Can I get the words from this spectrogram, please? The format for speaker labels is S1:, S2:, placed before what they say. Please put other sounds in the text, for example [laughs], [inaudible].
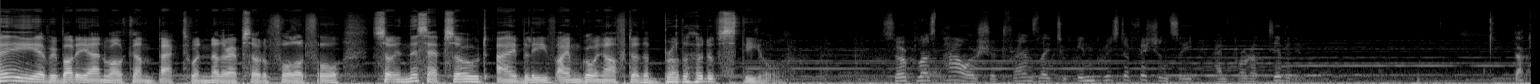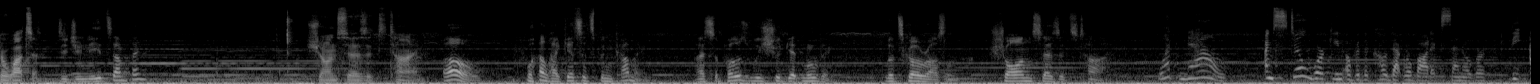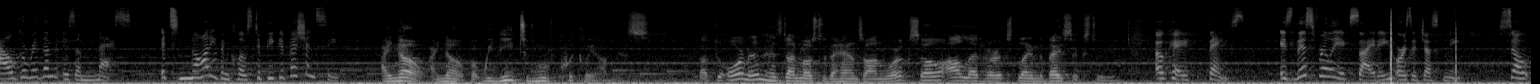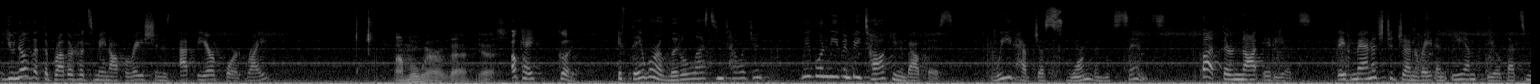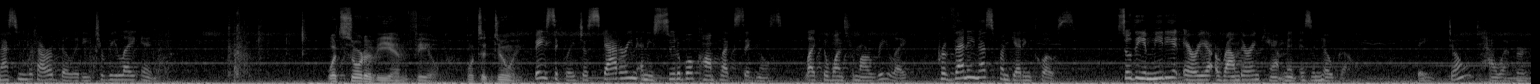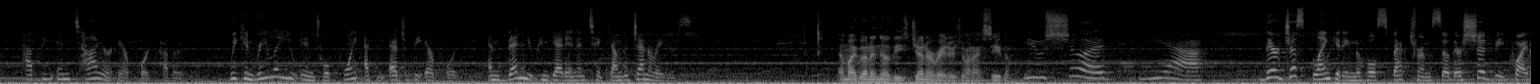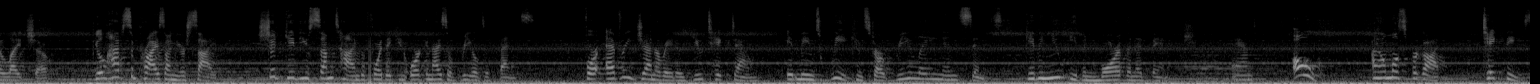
S1: Hey everybody and welcome back to another episode of Fallout 4. So in this episode, I believe I am going after the Brotherhood of Steel.
S2: Surplus power should translate to increased efficiency and productivity.
S3: Dr. Watson,
S2: Did you need something?
S3: Sean says it's time.
S2: Oh, well, I guess it's been coming. I suppose we should get moving. Let's go, Rosalind. Sean says it's time.
S4: What now? I'm still working over the code that robotics sent over. The algorithm is a mess. It's not even close to peak efficiency.
S2: I know, I know, but we need to move quickly on this. Dr. Orman has done most of the hands-on work, so I'll let her explain the basics to you.
S4: Okay, thanks. Is this really exciting, or is it just me? So, you know that the Brotherhood's main operation is at the airport, right?
S3: I'm aware of that, yes.
S4: Okay, good. If they were a little less intelligent, we wouldn't even be talking about this. We'd have just swarmed them with synths. But they're not idiots. They've managed to generate an EM field that's messing with our ability to relay in.
S3: What sort of EM field? What's it doing?
S4: Basically, just scattering any suitable complex signals, like the ones from our relay, preventing us from getting close. So the immediate area around their encampment is a no-go. They don't, however, have the entire airport covered. We can relay you in to a point at the edge of the airport, and then you can get in and take down the generators.
S3: Am I gonna know these generators when I see them?
S4: You should, yeah. They're just blanketing the whole spectrum, so there should be quite a light show. You'll have surprise on your side. Should give you some time before they can organize a real defense. For every generator you take down, it means we can start relaying in synths, giving you even more of an advantage. And, oh, I almost forgot. Take these.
